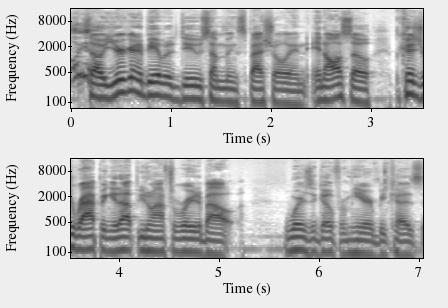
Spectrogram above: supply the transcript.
Oh, yeah. so you're going to be able to do something special, and and also because you're wrapping it up, you don't have to worry about where's it go from here because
